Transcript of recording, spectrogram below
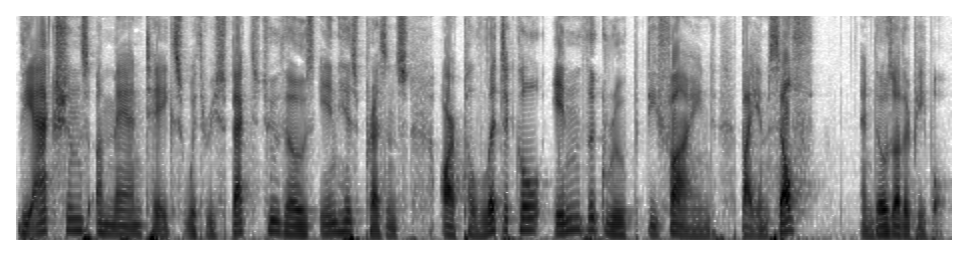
the actions a man takes with respect to those in his presence are political in the group defined by himself and those other people.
